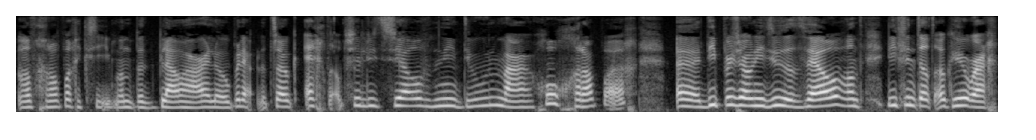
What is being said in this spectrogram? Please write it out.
wat grappig, ik zie iemand met blauw haar lopen. Nou, dat zou ik echt absoluut zelf niet doen, maar goh, grappig. Uh, die persoon die doet dat wel, want die vindt dat ook heel erg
